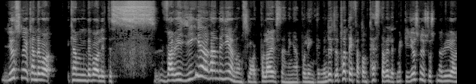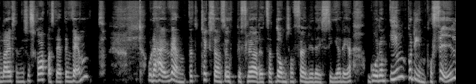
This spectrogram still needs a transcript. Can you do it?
just nu kan det vara, kan det vara lite varierande genomslag på livesändningar på LinkedIn. Men jag tror att det är för att de testar väldigt mycket. Just nu så, när du gör en livesändning så skapas det ett event. Och det här eventet trycks sen upp i flödet så att de som följer dig ser det. Går de in på din profil,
